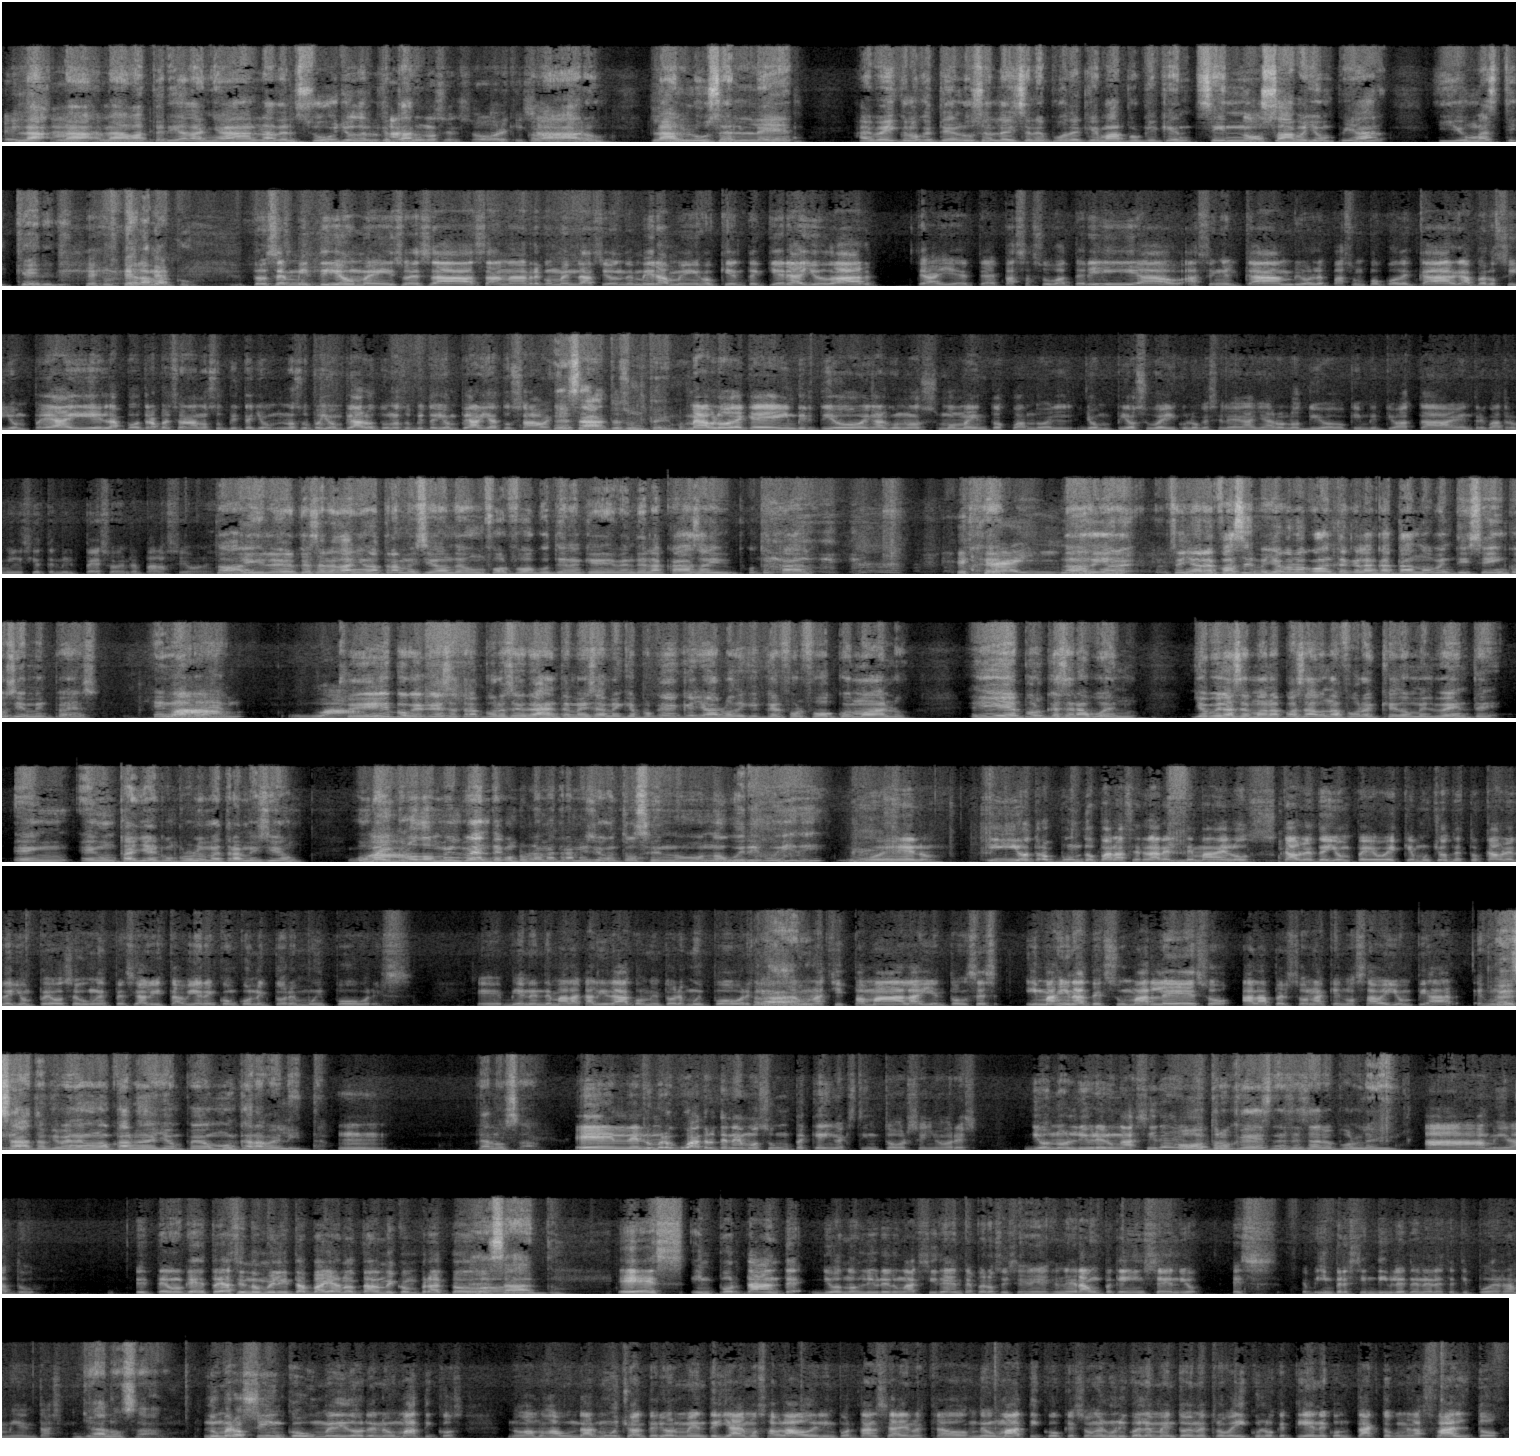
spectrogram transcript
la, la, batería dañarla, del suyo, del que Algunos sensores, quizás. Claro, las luces LED. Hay vehículos que tienen luces LED y se le puede quemar, porque que, si no sabe jumpear, you masticated Usted la marcó. Entonces mi tío me hizo esa sana recomendación de, mira, mi hijo, quien te quiere ayudar, te, te, pasa su batería, hacen el cambio, le pasa un poco de carga, pero si yompea y la otra persona no supiste no supo yompear o tú no supiste yompear, ya tú sabes. Exacto, es un tema. Me habló de que invirtió en algunos momentos cuando él yompeó su vehículo, que se le dañaron los diodos, que invirtió hasta entre 4 mil y 7 mil pesos en reparaciones. No, y el que se le daña la transmisión de un Ford Focus tiene que vender la casa y hipotecar. no, señores, señores, fácil. Yo conozco gente que le han gastado 95, 100 mil pesos en arreglo. Sí, porque que por eso la gente me dice a mí que por qué que yo hablo de que, el Ford Focus es malo. Y es porque será bueno. Yo vi la semana pasada una Ford que 2020 en, en un taller con problema de transmisión. Un Wow. vehículo 2020 con problema de transmisión. Entonces, no, no, wiri wiri. Bueno. Y otro punto para cerrar el tema de los cables de yompeo es que muchos de estos cables de yompeo, según especialistas, vienen con conectores muy pobres. Eh, vienen de mala calidad, conectores muy pobres, que Claro. dan una chispa mala. Y entonces, imagínate, sumarle eso a la persona que no sabe yompear es un. Exacto, aquí vienen unos cables de yompeo muy carabelitas. Mm. Ya lo sabes. En el número 4 tenemos un pequeño extintor, señores. Dios nos libre de un accidente. Otro que es necesario por ley. Ah, mira tú. Eh, Tengo que, estoy haciendo mi lista para ir anotando y comprar todo. Exacto. Es importante, Dios nos libre de un accidente, pero si se genera un pequeño incendio, es imprescindible tener este tipo de herramientas. Ya lo sabes. Número 5, un medidor de neumáticos. No vamos a abundar mucho. Anteriormente ya hemos hablado de la importancia de nuestros neumáticos, que son el único elemento de nuestro vehículo que tiene contacto con el asfalto,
